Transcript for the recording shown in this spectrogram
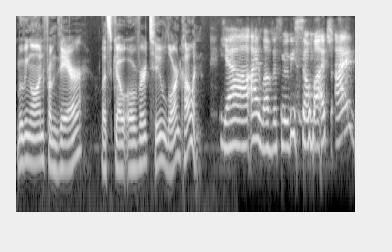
moving on from there, let's go over to Lauren Cohen. Yeah, I love this movie so much. I've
